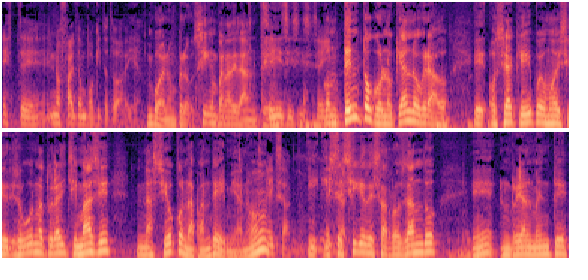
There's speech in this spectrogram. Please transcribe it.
este, nos falta un poquito todavía. Bueno, pero siguen para adelante. Sí, sí, sí. Contento con lo que han logrado. Eh, o sea que podemos decir, Yogur Natural Chimaye nació con la pandemia, ¿no? Exacto. Y, se sigue desarrollando eh, realmente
